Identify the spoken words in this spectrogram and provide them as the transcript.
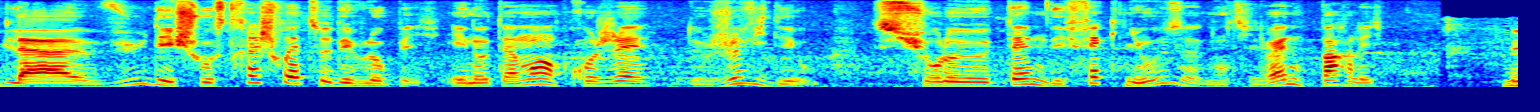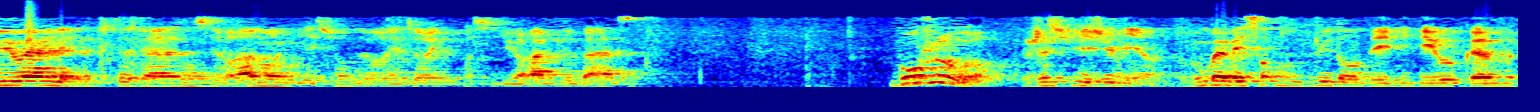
il a vu des choses très chouettes se développer, et notamment un projet de jeu vidéo sur le thème des fake news dont il va nous parler. Mais ouais, il a tout à fait raison, c'est vraiment une question de rhétorique procédurale de base. Bonjour, je suis Julien. Vous m'avez sans doute vu dans des vidéos comme...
